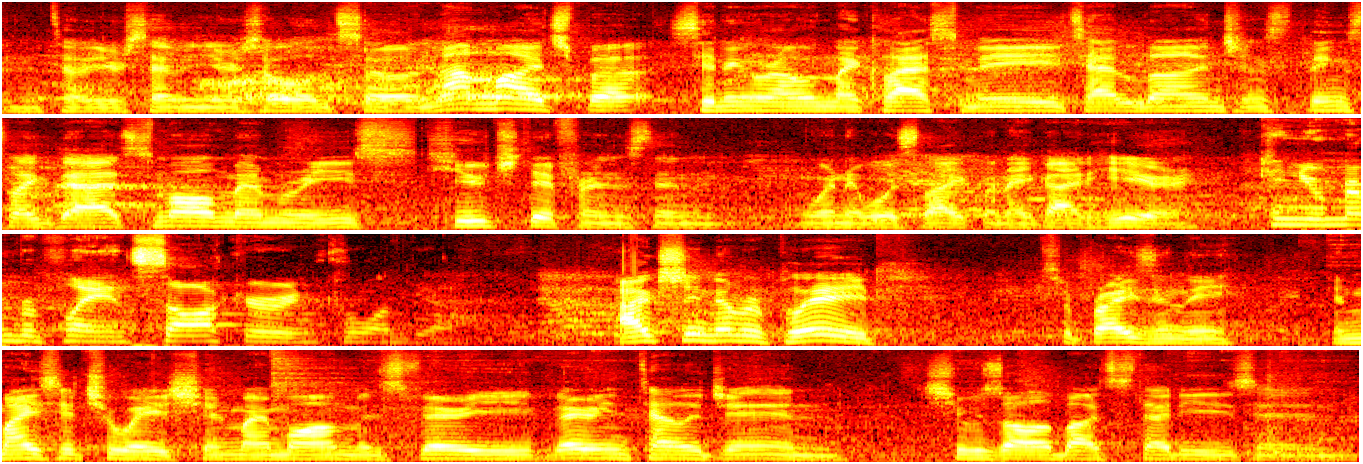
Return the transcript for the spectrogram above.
until you're seven years old. So not much, but sitting around with my classmates at lunch and things like that, small memories, huge difference than when it was like when I got here. Can you remember playing soccer in Colombia? I actually never played, surprisingly. In my situation, my mom is very, very intelligent and she was all about studies and,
